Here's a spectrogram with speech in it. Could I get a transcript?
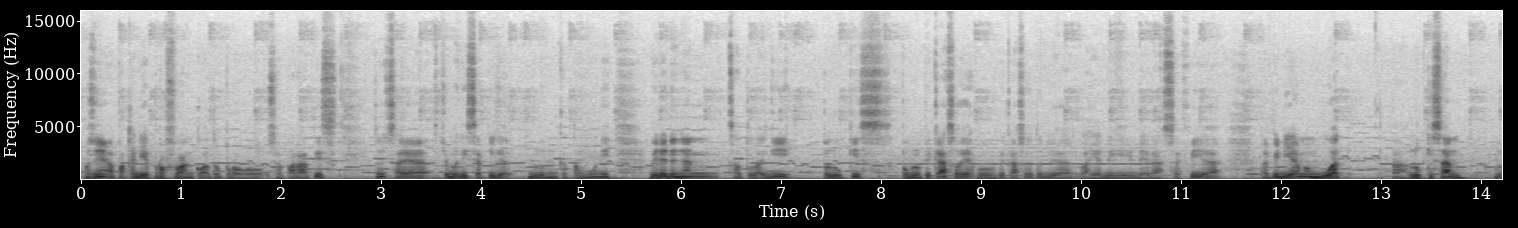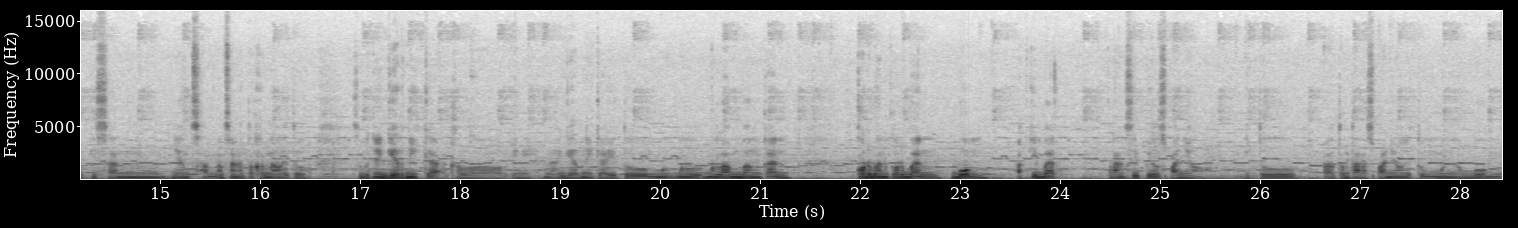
Maksudnya apakah dia pro Franco atau pro separatis itu saya coba riset juga belum ketemu nih. Beda dengan satu lagi pelukis Pablo Picasso ya. Pablo Picasso itu dia lahir di daerah Sevilla. Tapi dia membuat uh, lukisan lukisan yang sangat sangat terkenal itu sebutnya Guernica kalau ini. Nah, Guernica itu melambangkan korban-korban bom akibat perang sipil Spanyol. Itu uh, tentara Spanyol itu mengebom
